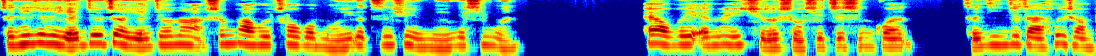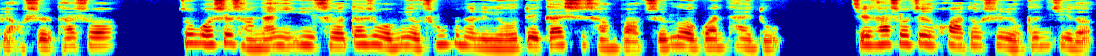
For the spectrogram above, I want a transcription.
整天就是研究这研究那，生怕会错过某一个资讯、某一个新闻。LVMH 的首席执行官曾经就在会上表示：“他说，中国市场难以预测，但是我们有充分的理由对该市场保持乐观态度。”其实他说这个话都是有根据的。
